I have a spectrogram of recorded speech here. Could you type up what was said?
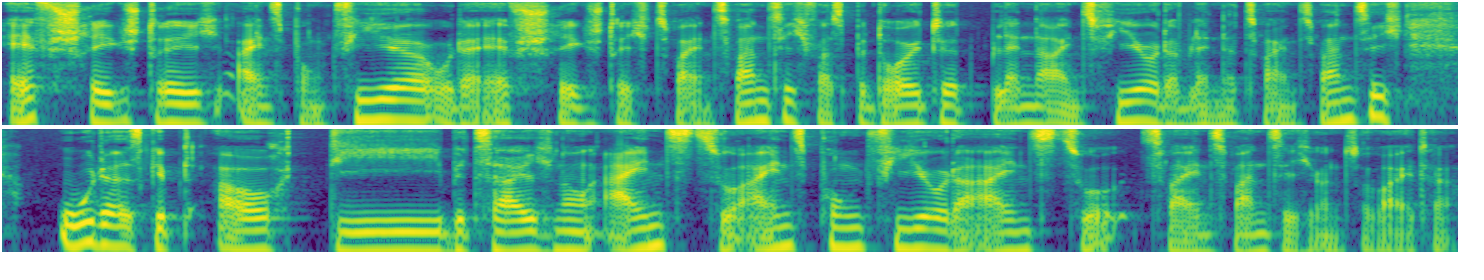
f-1.4 oder f-22, was bedeutet Blende 1.4 oder Blende 22 oder es gibt auch die Bezeichnung 1 zu 1.4 oder 1 zu 22 und so weiter.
